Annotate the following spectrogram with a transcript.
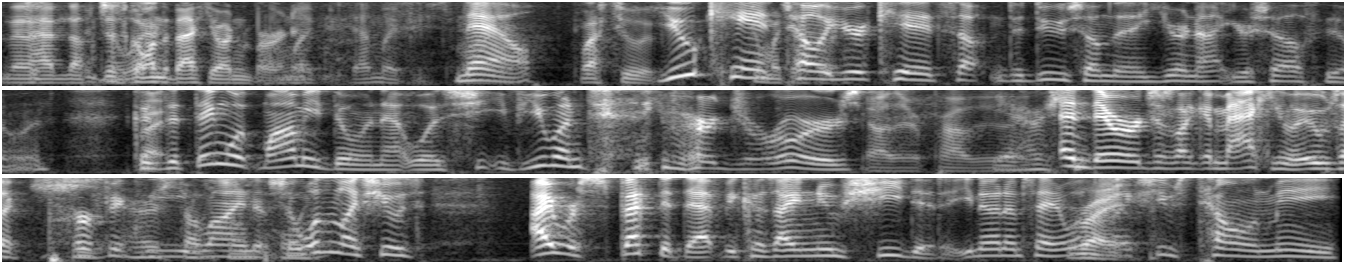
Then I Just, have nothing. just to go wear. in the backyard and That burn it. might be that might be smart. Now Last two. you too can't much tell effort. your kid something to do something that you're not yourself doing. Because Right. the thing with mommy doing that was she, if you went to any of her drawers Oh, they're probably Yeah, like, her and they were just like immaculate, it was like perfectly stuff's lined on up. So it point. wasn't like she was. I respected that because I knew she did it. You know what I'm saying? It wasn't Right. like she was telling me.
